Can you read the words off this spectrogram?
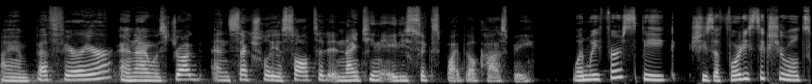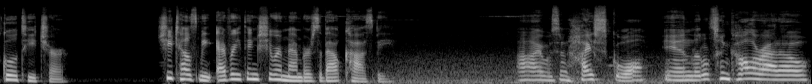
I am Beth Ferrier, and I was drugged and sexually assaulted in 1986 by Bill Cosby. When we first speak, she's a 46 year old school teacher. She tells me everything she remembers about Cosby. I was in high school in Littleton, Colorado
